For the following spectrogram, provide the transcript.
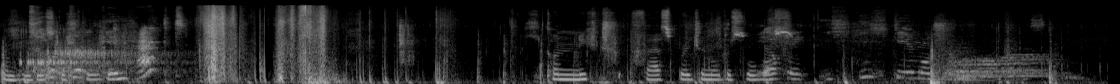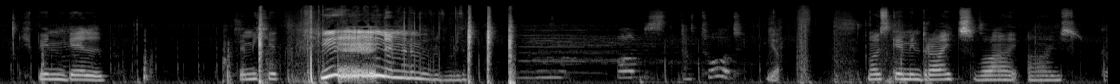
mein Bruder ist gestorben. Ich kann nicht fast bridgen oder Ja, sowas. okay. Ich, ich gehe mal schauen. Ich bin gelb. Wenn mich jetzt. Bist du tot? Ja. Neues Game in 3, 2, 1. Go.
